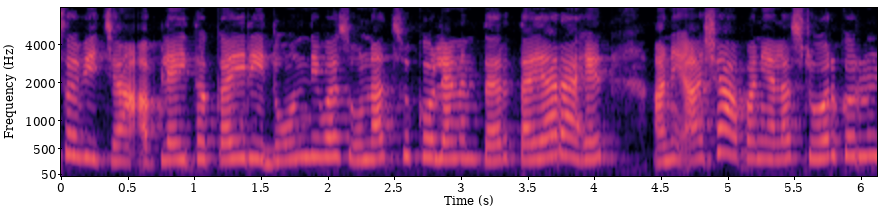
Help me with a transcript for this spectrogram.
चवीच्या आपल्या इथं कैरी दोन दिवस उन्हात सुकवल्यानंतर तयार आहेत आणि अशा आपण याला स्टोअर करून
